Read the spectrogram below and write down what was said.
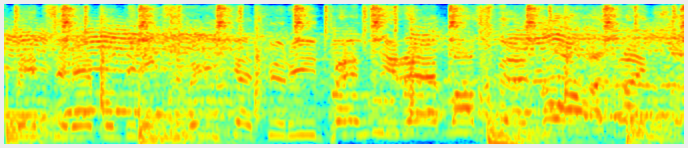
Auf Benzirep und die nächste Möglichkeit für Ried. Benzirep, was für ein Tor! 3 zu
